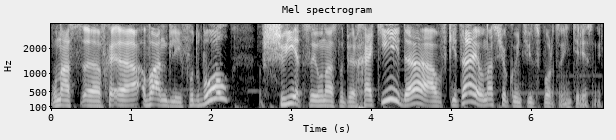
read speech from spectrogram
у нас э, в, э, в Англии футбол, в Швеции у нас, например, хоккей, да, а в Китае у нас еще какой-нибудь вид спорта интересный.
